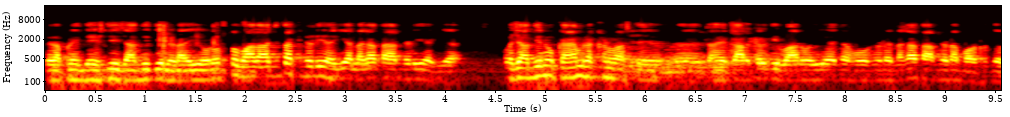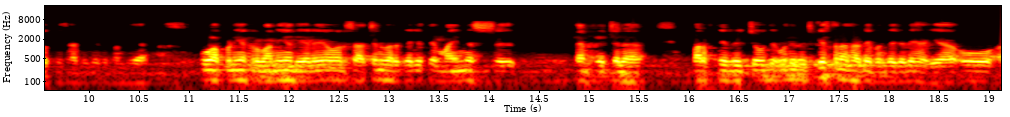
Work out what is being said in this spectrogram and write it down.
ਫਿਰ ਆਪਣੇ ਦੇਸ਼ ਦੀ ਆਜ਼ਾਦੀ ਦੀ ਲੜਾਈ, ਔਰ ਉਸ ਤੋਂ ਬਾਅਦ ਅੱਜ ਤੱਕ ਜਿਹੜੀ ਹੈਗੀ ਆ, ਲਗਾਤਾਰ ਜਿਹੜੀ ਹੈਗੀ ਆ ਆਜ਼ਾਦੀ ਨੂੰ ਕਾਇਮ ਰੱਖਣ ਵਾਸਤੇ ਚਾਹੇ ਕਾਰਗਿਲ ਦੀ ਵਾਰ ਹੋਈ ਹੈ ਜਾਂ ਹੋਰ ਜਿਹੜੇ ਲਗਾਤਾਰ ਜਿਹੜਾ ਬਾਰਡਰ ਦੇ ਉੱਤੇ ਸਾਡੇ ਜਿਹੜੇ ਬੰਦੇ ਆ ਉਹ ਆਪਣੀਆਂ ਕੁਰਬਾਨੀਆਂ ਦੇ ਰਹੇ ਆ ਔਰ ਸਾਚਨ ਵਰਗੇ ਜਿੱਥੇ ਮਾਈਨਸ ਟੈਂਪਰੇਚਰ ਹੈ ਬਰਫ਼ ਦੇ ਵਿੱਚ ਉਹਦੇ ਉਹਦੇ ਵਿੱਚ ਕਿਸ ਤਰ੍ਹਾਂ ਸਾਡੇ ਬੰਦੇ ਜਿਹੜੇ ਹੈਗੇ ਆ ਉਹ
